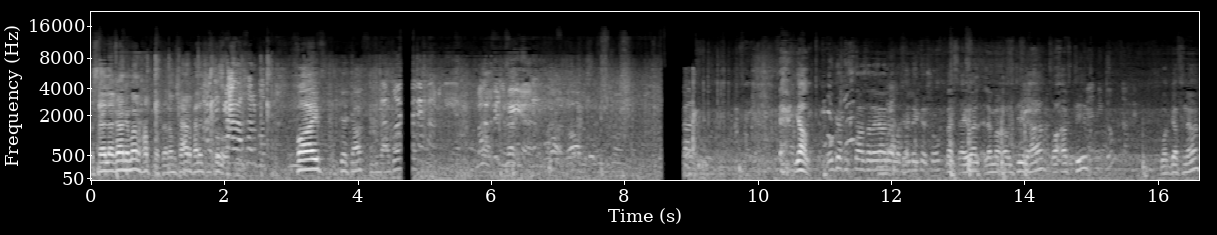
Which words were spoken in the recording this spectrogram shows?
بس هاي الأغاني ما انحطت أنا مش عارف على إيش ترقص على خربط فايف كيكات ما في اغنيه يلا. وقف استاذه ليالي الله يخليك أشوف. بس أيوه لما قلتي لها وقفتي. وقفنا.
